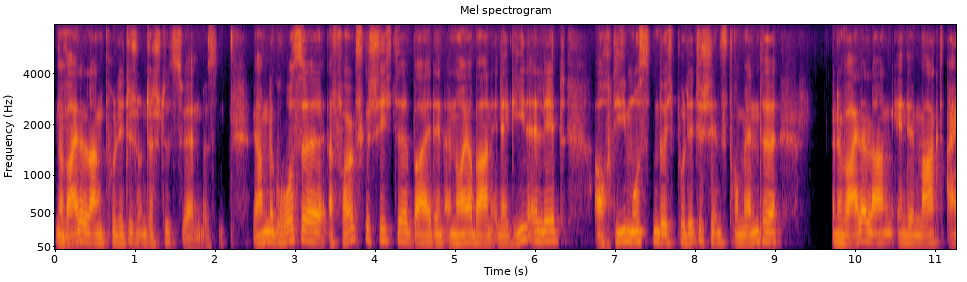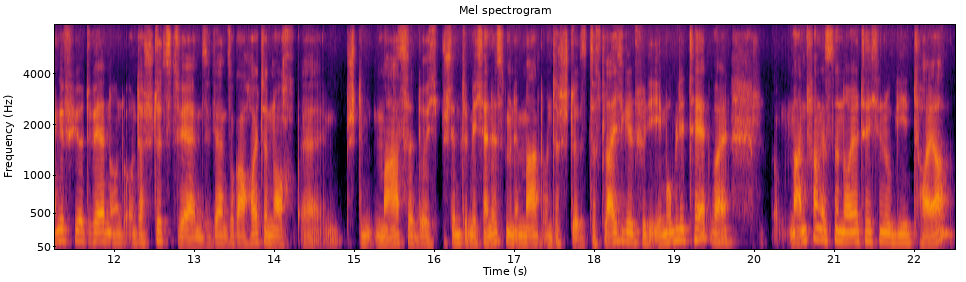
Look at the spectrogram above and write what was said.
eine Weile lang politisch unterstützt werden müssen. Wir haben eine große Erfolgsgeschichte bei den erneuerbaren Energien erlebt. Auch die mussten durch politische Instrumente eine Weile lang in den Markt eingeführt werden und unterstützt werden. Sie werden sogar heute noch äh, in bestimmten Maße durch bestimmte Mechanismen im Markt unterstützt. Das gleiche gilt für die E-Mobilität, weil am Anfang ist eine neue Technologie teuer.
